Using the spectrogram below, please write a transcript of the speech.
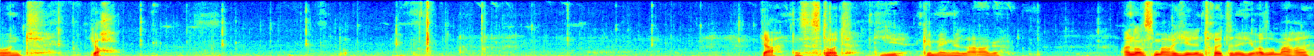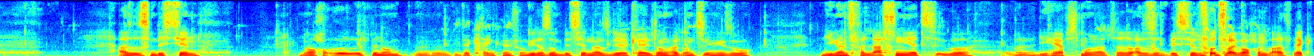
Und ja. Ja, das ist dort die Gemengelage. Ansonsten mache ich hier den Tritt, den ich immer so mache. Also es ist ein bisschen noch, äh, ich bin noch, äh, wir kränkeln schon wieder so ein bisschen. Also die Erkältung hat uns irgendwie so nie ganz verlassen jetzt über äh, die Herbstmonate. Also so ein bisschen, vor zwei Wochen war es weg.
